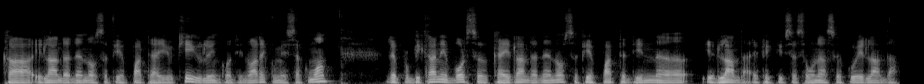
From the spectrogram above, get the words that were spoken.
ca Irlanda de Nord să fie parte a UK-ului în continuare, cum este acum. Republicanii vor să, ca Irlanda de Nord să fie parte din uh, Irlanda, efectiv să se unească cu Irlanda.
